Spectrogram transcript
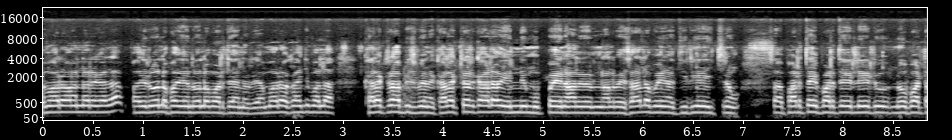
ఎంఆర్ఓ అన్నారు కదా పది రోజులు పదిహేను రోజులు పడతాయి అన్నారు. ఎంఆర్ఓ కాంచి మళ్ళీ కలెక్టర్ ఆఫీస్ పోయినా. కలెక్టర్ కాడ ఎన్ని ముప్పై నాలుగు నలభై సార్లు పోయినా. తిరిగి ఇచ్చినాం. పడతాయి పడతాయి లేటు. నో పట్ట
